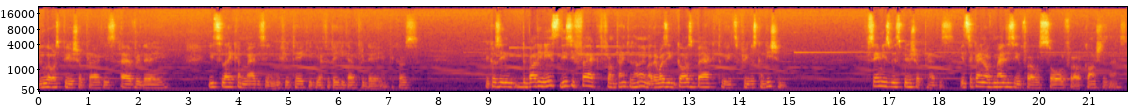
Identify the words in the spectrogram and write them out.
do our spiritual practice every day. It's like a medicine. If you take it, you have to take it every day because because in, the body needs this effect from time to time. Otherwise, it goes back to its previous condition. Same is with spiritual practice. It's a kind of medicine for our soul, for our consciousness.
